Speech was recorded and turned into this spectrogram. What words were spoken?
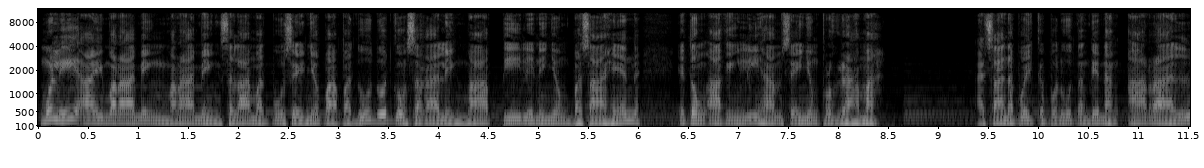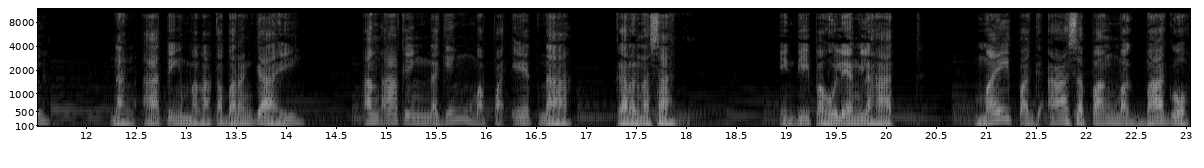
Muli ay maraming maraming salamat po sa inyo Papa Dudut kung sakaling mapili ninyong basahin itong aking liham sa inyong programa. At sana po ikapulutan din ng aral ng ating mga kabarangay ang aking naging mapait na karanasan. Hindi pa huli ang lahat. May pag-asa pang magbago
